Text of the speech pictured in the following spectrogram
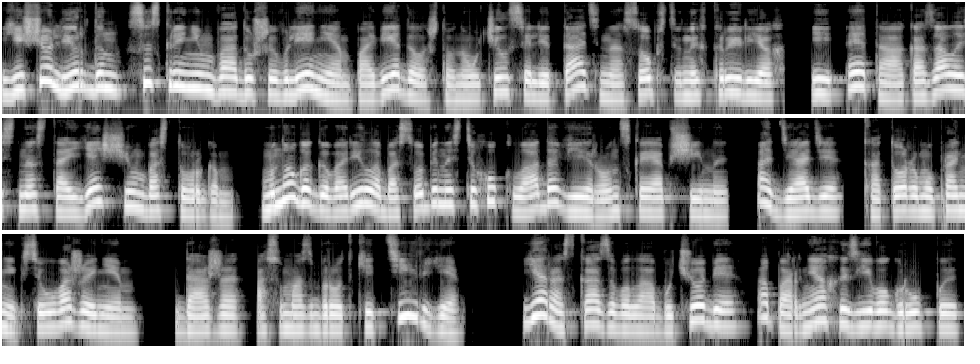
Еще Лирден с искренним воодушевлением поведал, что научился летать на собственных крыльях, и это оказалось настоящим восторгом. Много говорил об особенностях уклада вейронской общины, о дяде, которому проникся уважением, даже о сумасбродке Тирье. Я рассказывала об учебе, о парнях из его группы,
